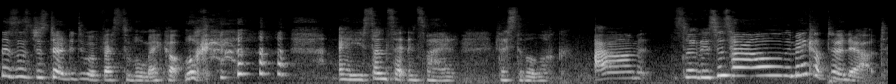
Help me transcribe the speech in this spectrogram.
this has just turned into a festival makeup look. a sunset inspired festival look. Um, so this is how the makeup turned out.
